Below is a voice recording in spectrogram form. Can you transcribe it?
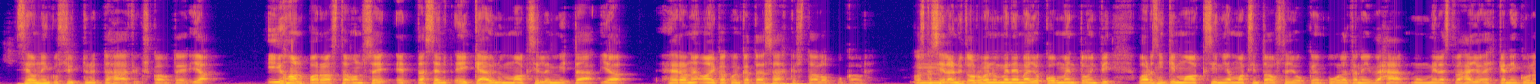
se on niin kuin syttynyt tähän F1-kauteen. Ja ihan parasta on se, että se nyt ei käynyt Maxille mitään, ja herranen aika, kuinka tämä sähköstää loppukauden koska mm. siellä nyt on ruvennut menemään jo kommentointi, varsinkin Maxin ja Maxin taustajoukkojen puolelta, niin vähän, mun mielestä vähän jo ehkä niin kuin,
